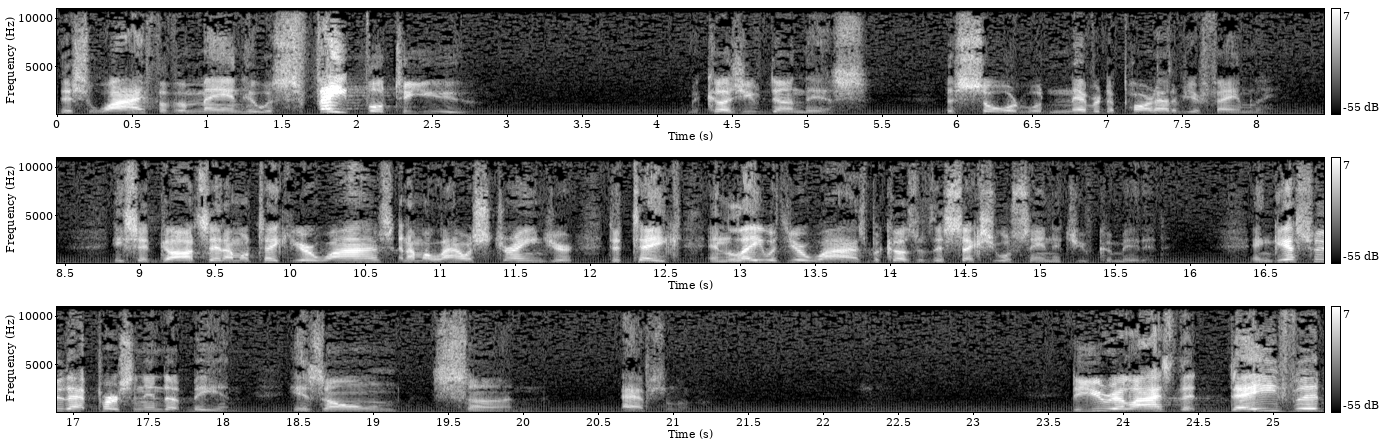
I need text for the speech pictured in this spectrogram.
this wife of a man who was faithful to you. Because you've done this, the sword will never depart out of your family. He said, God said, I'm going to take your wives and I'm going to allow a stranger to take and lay with your wives because of this sexual sin that you've committed. And guess who that person ended up being? His own son, Absalom. Do you realize that David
